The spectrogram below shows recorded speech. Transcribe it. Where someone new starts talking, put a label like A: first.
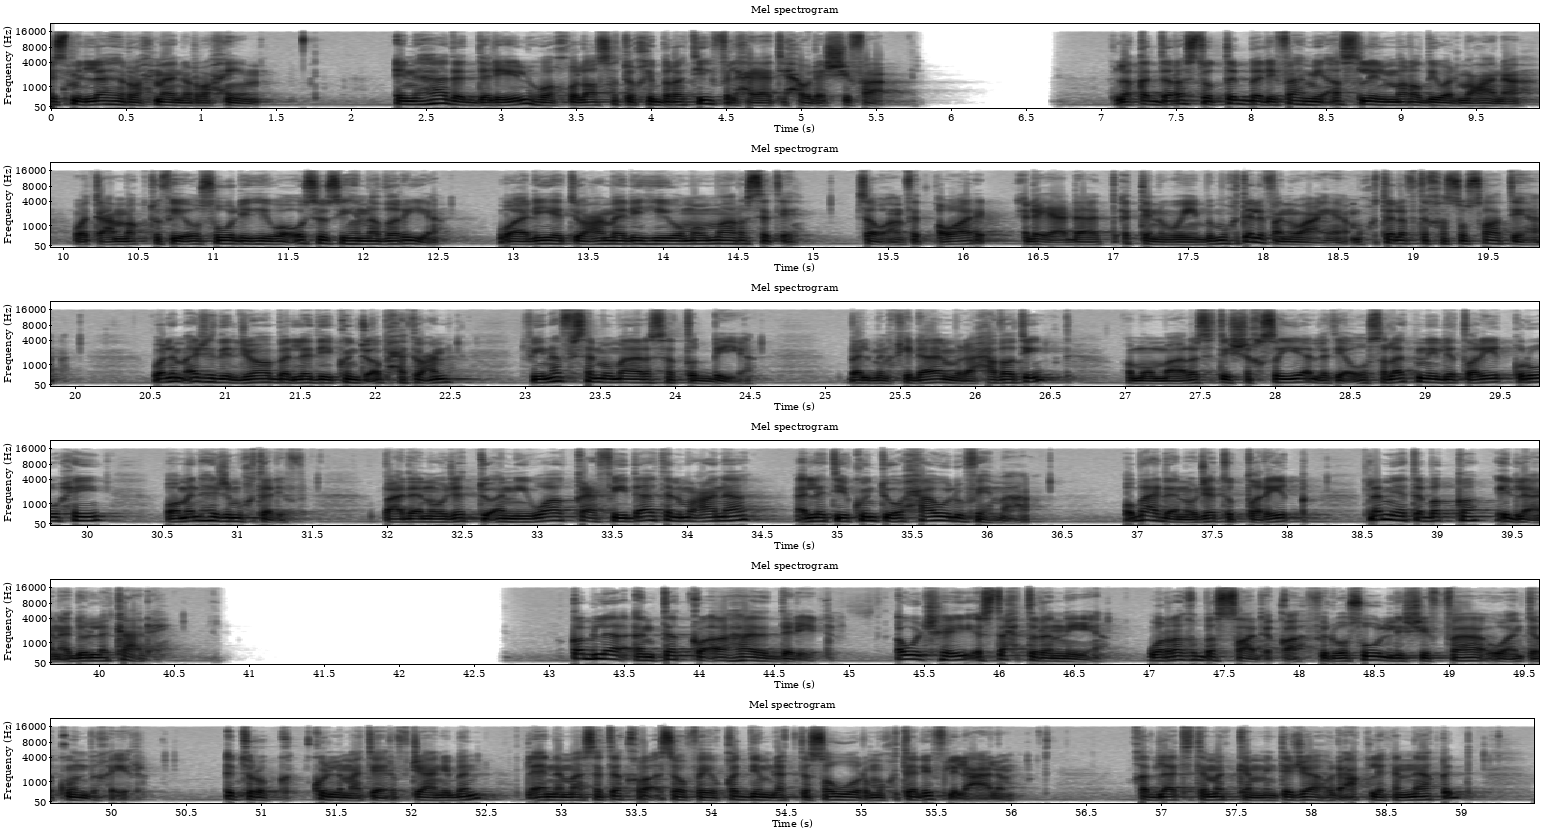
A: بسم الله الرحمن الرحيم إن هذا الدليل هو خلاصة خبرتي في الحياة حول الشفاء لقد درست الطب لفهم أصل المرض والمعاناة وتعمقت في أصوله وأسسه النظرية وآلية عمله وممارسته سواء في الطوارئ، العيادات، التنويم بمختلف أنواعها، مختلف تخصصاتها، ولم أجد الجواب الذي كنت أبحث عنه في نفس الممارسة الطبية، بل من خلال ملاحظتي وممارستي الشخصية التي أوصلتني لطريق روحي ومنهج مختلف، بعد أن وجدت أني واقع في ذات المعاناة التي كنت أحاول فهمها، وبعد أن وجدت الطريق لم يتبقى إلا أن أدلك عليه. قبل أن تقرأ هذا الدليل أول شيء استحضر النية والرغبة الصادقة في الوصول للشفاء وأن تكون بخير. اترك كل ما تعرف جانبا لأن ما ستقرأ سوف يقدم لك تصور مختلف للعالم. قد لا تتمكن من تجاهل عقلك الناقد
